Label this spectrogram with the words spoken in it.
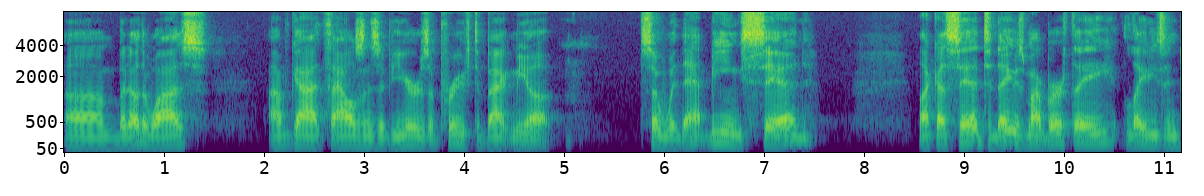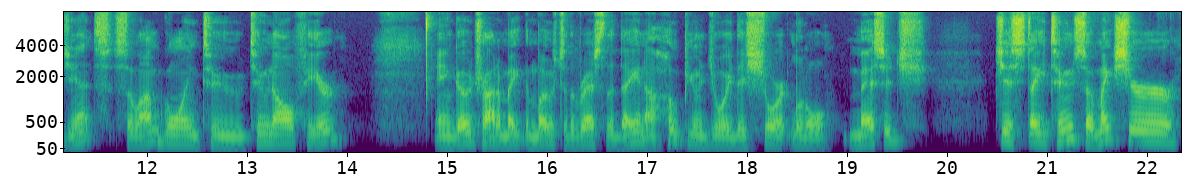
Um, but otherwise, I've got thousands of years of proof to back me up. So, with that being said, like I said, today was my birthday, ladies and gents. So, I'm going to tune off here and go try to make the most of the rest of the day. And I hope you enjoyed this short little message. Just stay tuned. So, make sure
